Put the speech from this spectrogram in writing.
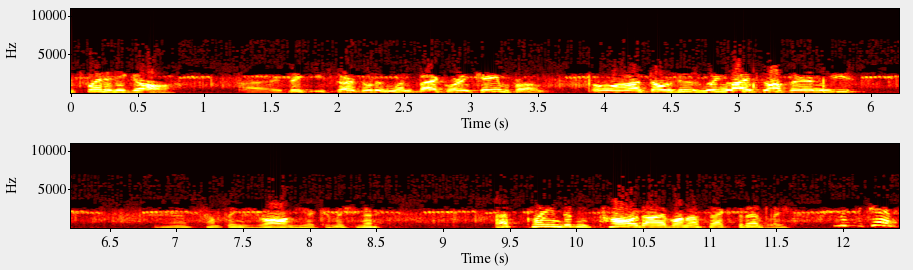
Which way did he go? I think he circled and went back where he came from. Oh, aren't those his wing lights off there in the east? Yeah, something's wrong here, Commissioner. That plane didn't power dive on us accidentally. Mr. Kent,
